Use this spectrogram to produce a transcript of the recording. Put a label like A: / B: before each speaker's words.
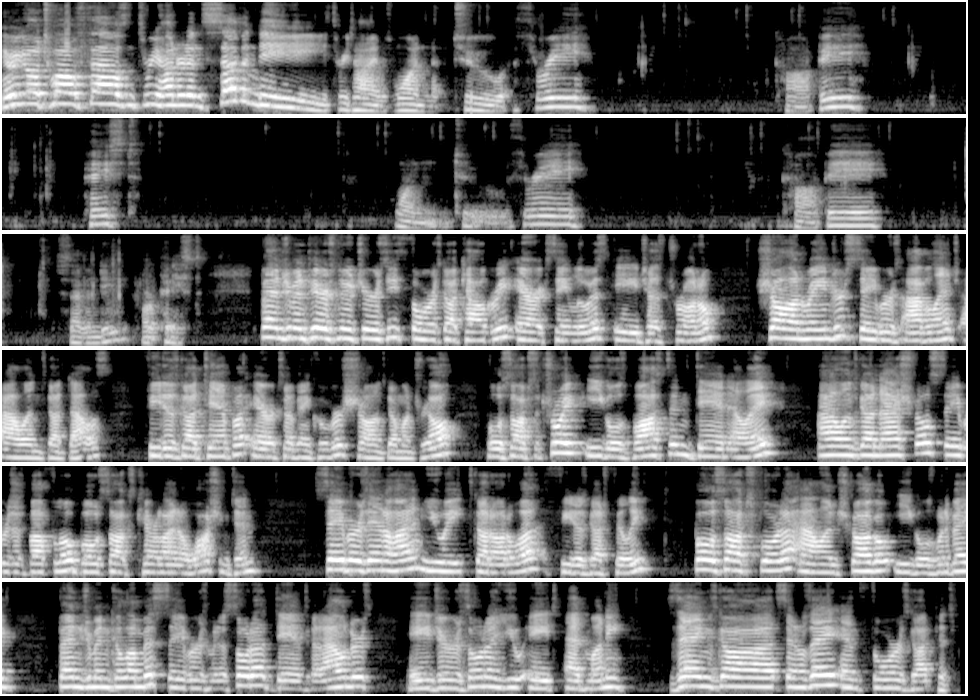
A: Here we go, 12,370. Three times. One, two, three. Copy. Paste. One, two, three. Copy. 70, or paste. Benjamin Pierce, New Jersey. Thor's got Calgary. Eric St. Louis. Age has Toronto. Sean Rangers, Sabres, Avalanche. Allen's got Dallas. Fita's got Tampa. Eric's got Vancouver. Sean's got Montreal. Bo Sox, Detroit. Eagles, Boston. Dan, LA. Allen's got Nashville. Sabres is Buffalo. Bo Sox, Carolina, Washington. Sabres, Anaheim. U8's got Ottawa. Fita's got Philly. Bo Sox, Florida. Allen, Chicago. Eagles, Winnipeg. Benjamin, Columbus. Sabres, Minnesota. Dan's got Islanders. Age, Arizona. U8, Ed Money. Zhang's got San Jose, and Thor's got Pittsburgh.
